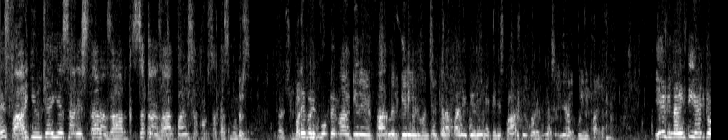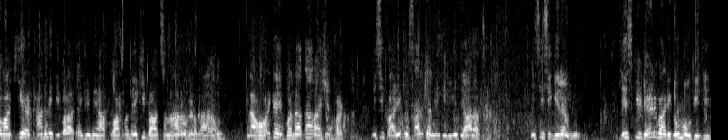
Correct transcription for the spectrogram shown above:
इस पहाड़ की ऊंचाई है साढ़े सतारह हज़ार, सत्रह हज़ार पाँच सौ फुट सत्तर समुद्र से। बड़े बड़े कोपे मार गिरे फार्मल गिरे वंचल कला पाले गिरे, लेकिन इस पहाड़ के ऊपर कोई नहीं पाया। एक नाइनटी एट का वाकई अठानवे की बात है, ये मैं आपको आपको देखी बात सुना रहा हूँ, बता रहा हूँ। लाहौर का एक बना था, राशिद भट्ट। इसी पहाड़ी को सर करने के लिए जा रहा था। इसी से गिरे हुए। जिसकी डेढ़ बारी गुम हो गई थी,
